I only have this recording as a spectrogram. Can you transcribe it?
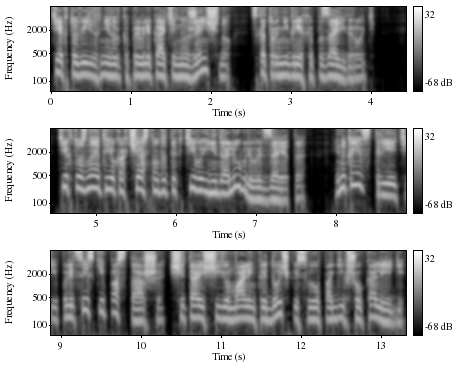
Те, кто видит в ней только привлекательную женщину, с которой не грех и позаигрывать. Те, кто знает ее как частного детектива и недолюбливает за это. И, наконец, третьи, полицейские постарше, считающие ее маленькой дочкой своего погибшего коллеги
